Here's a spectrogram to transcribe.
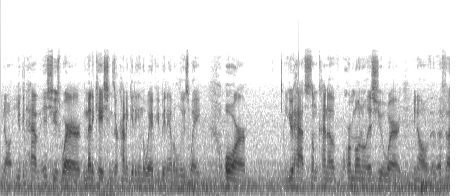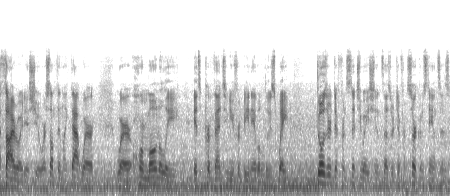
you know you can have issues where medications are kind of getting in the way of you being able to lose weight or you have some kind of hormonal issue where you know a thyroid issue or something like that where where hormonally it's preventing you from being able to lose weight. Those are different situations those are different circumstances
